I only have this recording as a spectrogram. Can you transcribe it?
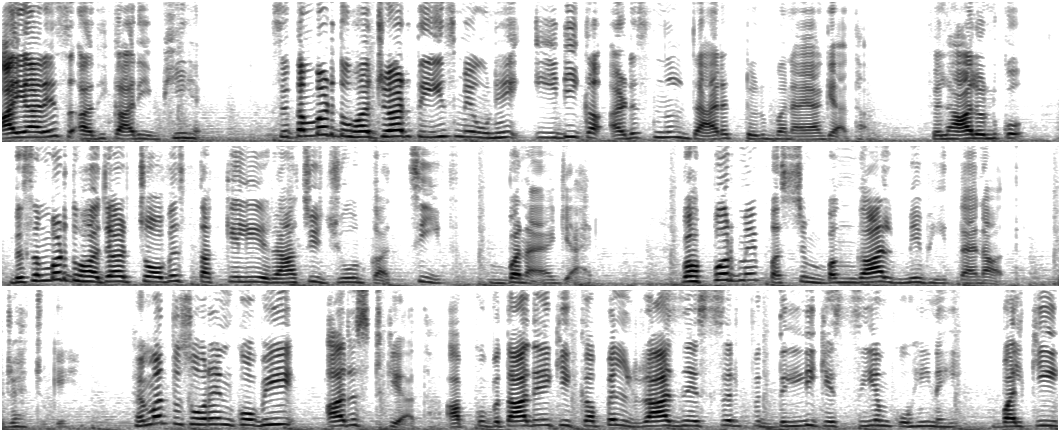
आईआरएस अधिकारी भी हैं। सितंबर 2023 में उन्हें ईडी का एडिशनल डायरेक्टर बनाया गया था फ़िलहाल उनको दिसंबर 2024 तक के लिए रांची जोन का चीफ बनाया गया है। वह पूर्व में पश्चिम बंगाल में भी तैनात रह चुके हैं। हेमंत सोरेन को भी अरेस्ट किया था। आपको बता दें कि कपिल राज ने सिर्फ़ दिल्ली के सीएम को ही नहीं, बल्कि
